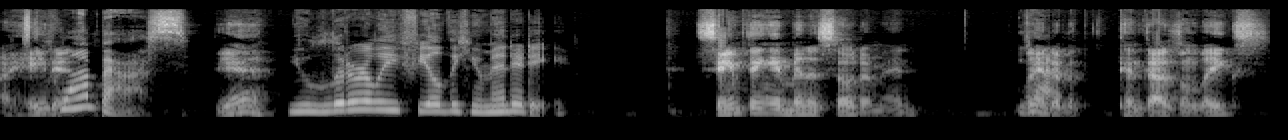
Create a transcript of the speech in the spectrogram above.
I hate it. Swamp ass. Yeah. You literally feel the humidity. Same thing in Minnesota, man. Land Yeah. of 10,000 lakes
